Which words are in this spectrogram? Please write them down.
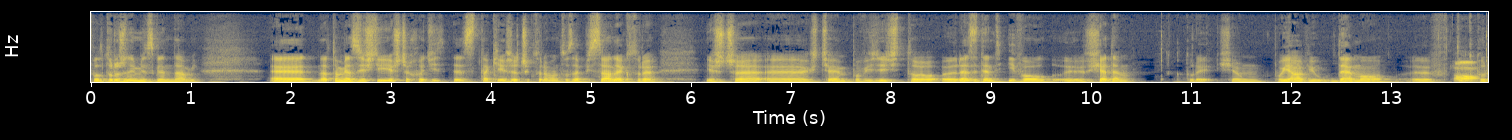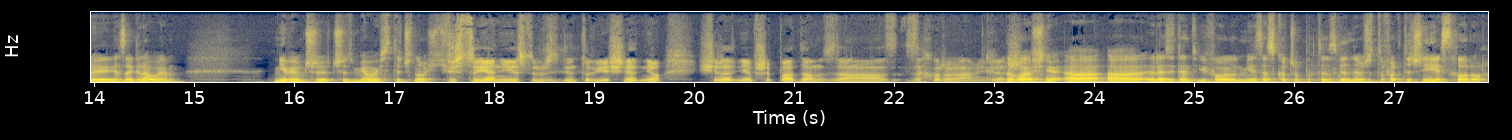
pod różnymi względami. E, natomiast jeśli jeszcze chodzi z takie rzeczy, które mam tu zapisane, które jeszcze e, chciałem powiedzieć, to Resident Evil 7, y, który się pojawił, demo, y, w ja zagrałem. Nie wiem, czy, czy miałeś styczność? Wiesz co, ja nie jestem rezydentowi, ja średnio, średnio przepadam za, za horrorami, wiesz? No właśnie, a, a Resident Evil mnie zaskoczył pod tym względem, że to faktycznie jest horror.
